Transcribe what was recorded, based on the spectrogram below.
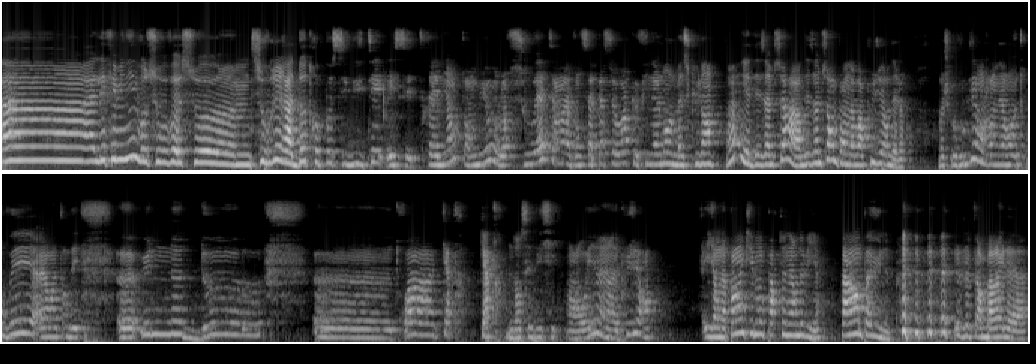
Euh, les féminines vont euh, s'ouvrir à d'autres possibilités et c'est très bien, tant mieux, on leur souhaite. Hein, elles vont s'apercevoir que finalement le masculin, hein, il y a des âmes sœurs. Alors des âmes sœurs, on peut en avoir plusieurs déjà. Moi je peux vous le dire, j'en ai retrouvé. Alors attendez, euh, une, deux, trois, quatre. Quatre dans cette vie-ci. Alors vous voyez, il y en a plusieurs. Hein. Et il n'y en a pas un qui est mon partenaire de vie. Hein. Pas un, pas une. je vais faire barrer la,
